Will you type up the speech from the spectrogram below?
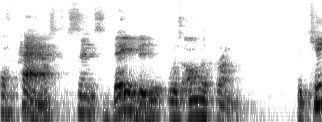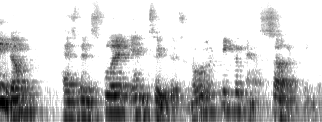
have passed since David was on the throne. The kingdom has been split in two. There's a northern kingdom and a southern kingdom.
